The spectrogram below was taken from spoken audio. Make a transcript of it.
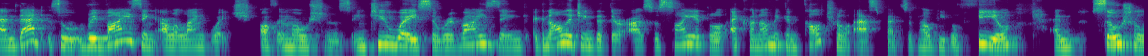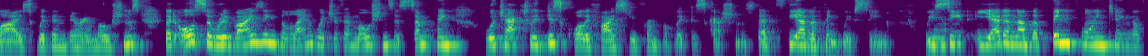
and that so revising our language of emotions in two ways. So revising acknowledging that there are societal economic and cultural aspects of how people feel and socialize within their emotions but also revising the language of emotions as something which actually disqualifies you from public discussions. That's the other thing we've seen. We Mhm. see yet another pinpointing of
